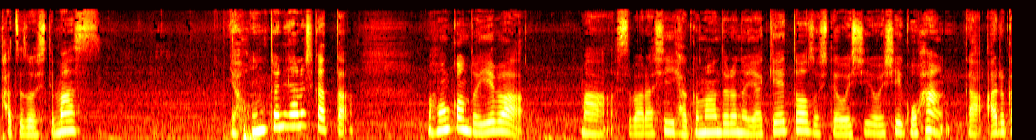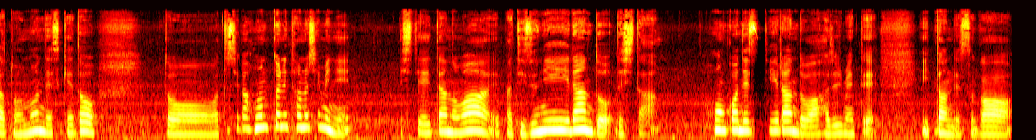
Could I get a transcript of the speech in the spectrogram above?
活動してます。いや本当に楽しかった、まあ、香港といえばまあ素晴らしい100万ドルの夜景とそして美味しい美味しいご飯があるかと思うんですけどと私が本当に楽しみにしていたのはやっぱディズニーランドでした。香港ディズニーランドは初めて行ったんですが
